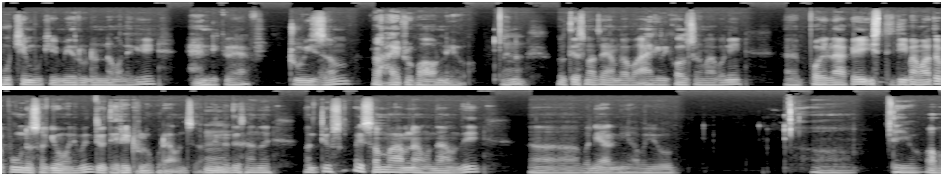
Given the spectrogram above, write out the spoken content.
मुख्य मुख्य मेरुदण्ड भनेकै ह्यान्डिक्राफ्ट टुरिज्म र हाइड्रो पावर नै हो होइन? र त्यसमा चाहिँ हाम्रो अब एग्रिकल्चरमा पनि पहिलाकै स्थितिमा मात्रै पुग्न सक्यौँ भने पनि त्यो धेरै ठुलो कुरा हुन्छ होइन. त्यस कारण चाहिँ अनि त्यो सबै सम्भावना हुँदाहुँदै भनिहाल्ने अब यो त्यही हो। अब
